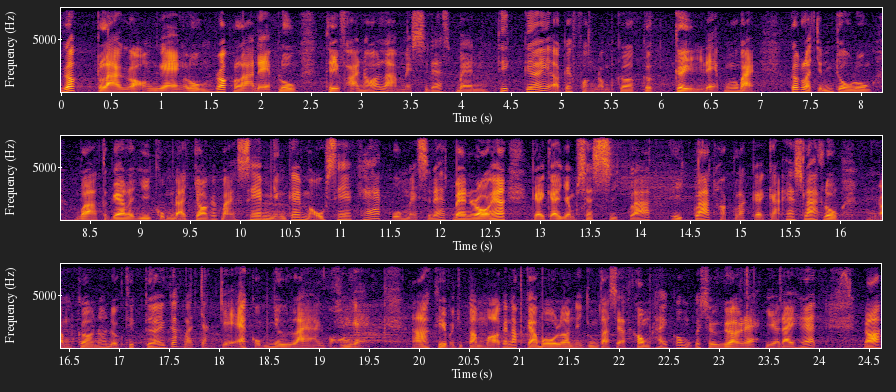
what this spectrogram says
rất là gọn gàng luôn rất là đẹp luôn. Thì phải nói là Mercedes-Benz thiết kế ở cái phần động cơ cực kỳ đẹp các bạn rất là chỉnh chu luôn. Và thực ra là Di cũng đã cho các bạn xem những cái mẫu xe khác của Mercedes-Benz rồi ha kể cả dòng xe C-Class, E-Class hoặc là kể cả S-Class luôn. Động cơ nó được thiết kế rất là chặt chẽ cũng như là gọn gàng đó, khi mà chúng ta mở cái nắp cabo lên thì chúng ta sẽ không thấy có một cái sự gờ rạc gì ở đây hết. Đó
